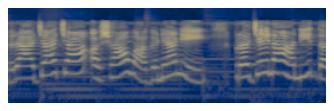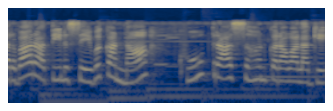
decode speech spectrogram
राजाच्या अशा वागण्याने प्रजेला आणि दरबारातील सेवकांना खूप त्रास सहन करावा लागे.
